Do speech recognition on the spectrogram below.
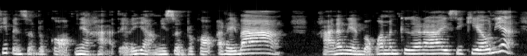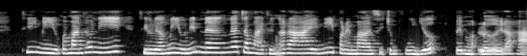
ที่เป็นส่วนประกอบเนี่ยค่ะ แต่ละอย่างมีส่วนประกอบอะไรบ้างคะนักเรียนบอกว่ามันคืออะไรสีเขียวเนี่ยที่มีอยู่ประมาณเท่านี้ สีเหลืองมีอยู่นิดนึง น่าจะหมายถึงอะไร นี่ปริมาณสีชมพูเยอะไปหมดเลยนะคะ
